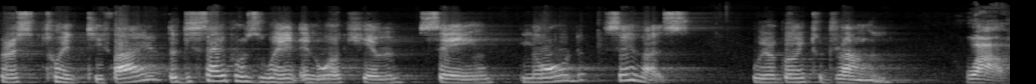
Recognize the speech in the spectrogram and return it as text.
Verse 25 The disciples went and woke him, saying, Lord, save us. We are going to drown. Wow.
